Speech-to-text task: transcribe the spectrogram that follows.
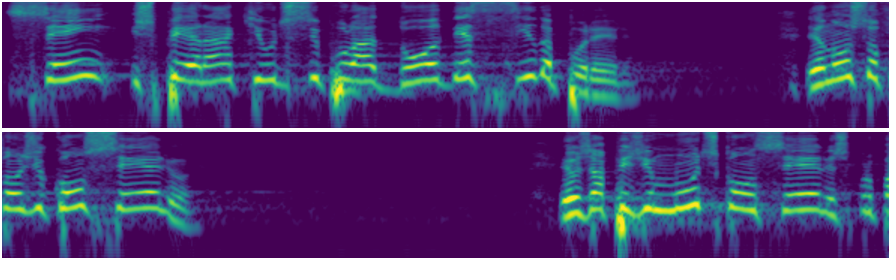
sem esperar que o discipulador decida por ele. Eu não estou falando de conselho. Eu já pedi muitos conselhos para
